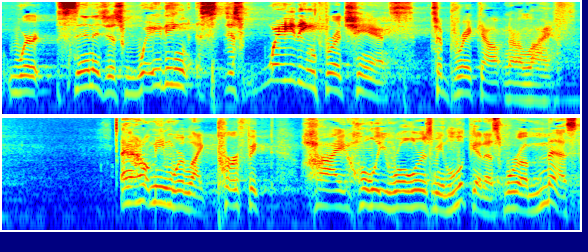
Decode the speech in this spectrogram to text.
where sin is just waiting, just waiting for a chance to break out in our life. And I don't mean we're like perfect, high, holy rollers. I mean, look at us, we're a mess.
